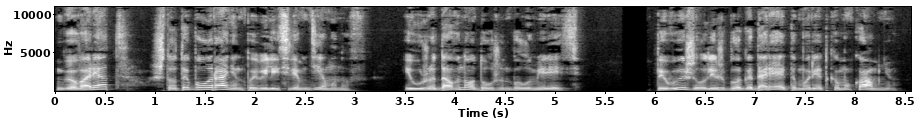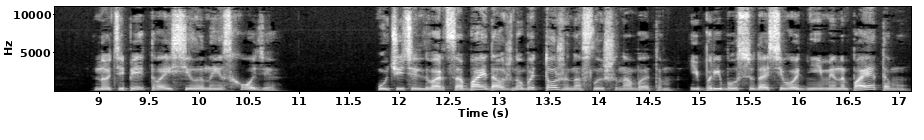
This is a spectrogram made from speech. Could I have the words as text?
«Говорят, что ты был ранен повелителем демонов и уже давно должен был умереть. Ты выжил лишь благодаря этому редкому камню, но теперь твои силы на исходе. Учитель Дворца Бай, должно быть, тоже наслышан об этом и прибыл сюда сегодня именно поэтому?»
